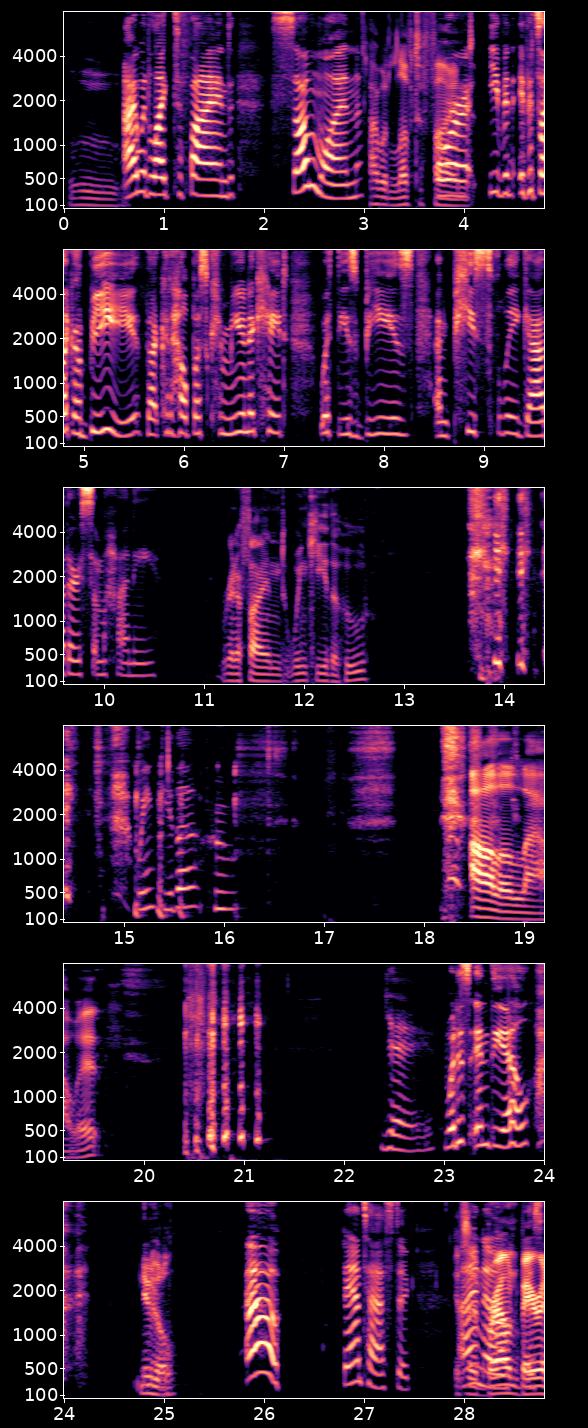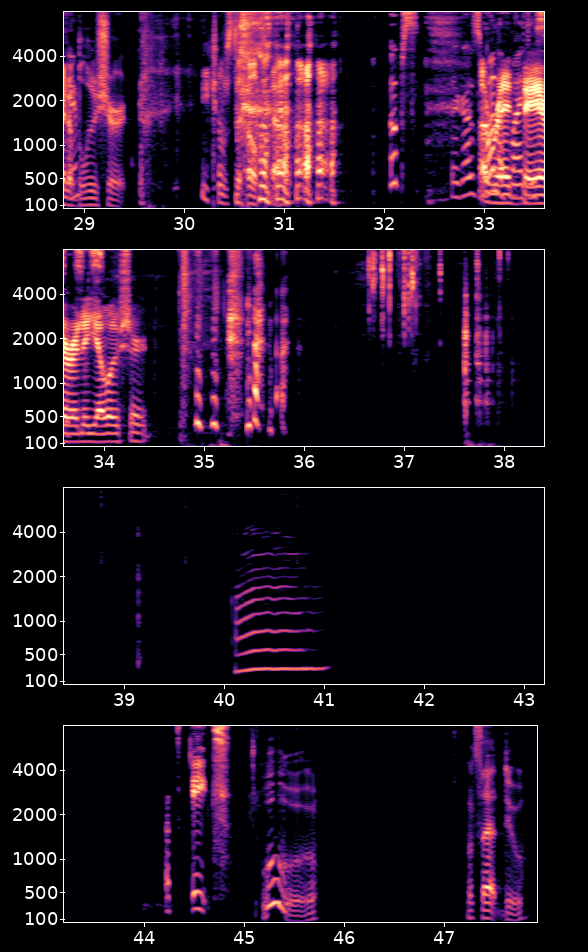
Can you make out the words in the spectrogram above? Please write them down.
Ooh. I would like to find someone, I would love to find or find. even if it's like a bee, that could help us communicate with these bees and peacefully gather some honey. We're gonna find Winky the Who. Winky the Who. i'll allow it Yay. What is NDL? Noodle. Oh, fantastic. It's I a brown bear this in a blue shirt. he comes to help out. Oops. There goes a one of red my bear in a D6s. yellow shirt. Um, that's eight. Ooh. What's that do?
